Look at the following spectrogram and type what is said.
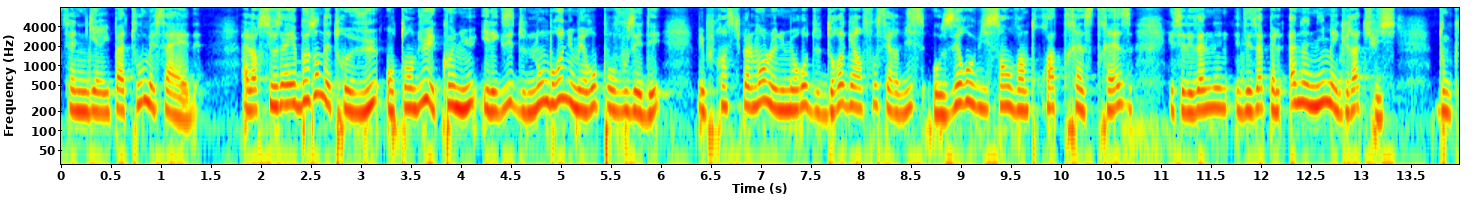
Ça ne guérit pas tout, mais ça aide. Alors si vous avez besoin d'être vu, entendu et connu, il existe de nombreux numéros pour vous aider, mais principalement le numéro de Drogue Info Service au 0800 23 13 13 et c'est des, des appels anonymes et gratuits. Donc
